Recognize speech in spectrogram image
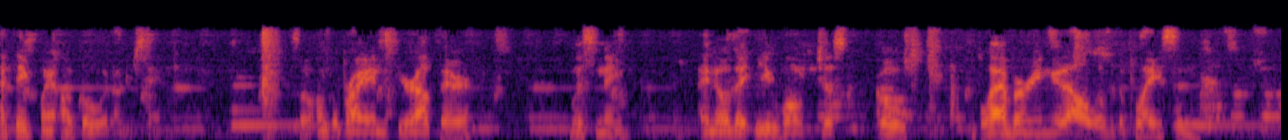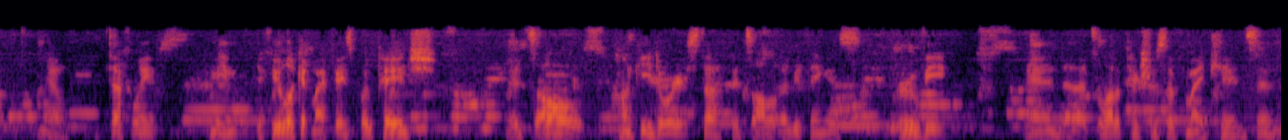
I think my uncle would understand. So, Uncle Brian, if you're out there listening, I know that you won't just go blabbering it all over the place and, you know, definitely. I mean, if you look at my Facebook page, it's all hunky dory stuff. It's all everything is groovy, and uh, it's a lot of pictures of my kids and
